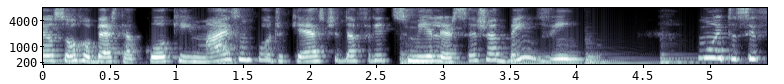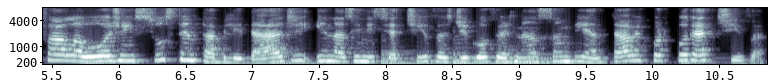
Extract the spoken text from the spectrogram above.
Olá, eu sou Roberta Koch em mais um podcast da Fritz Miller. Seja bem-vindo. Muito se fala hoje em sustentabilidade e nas iniciativas de governança ambiental e corporativa.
